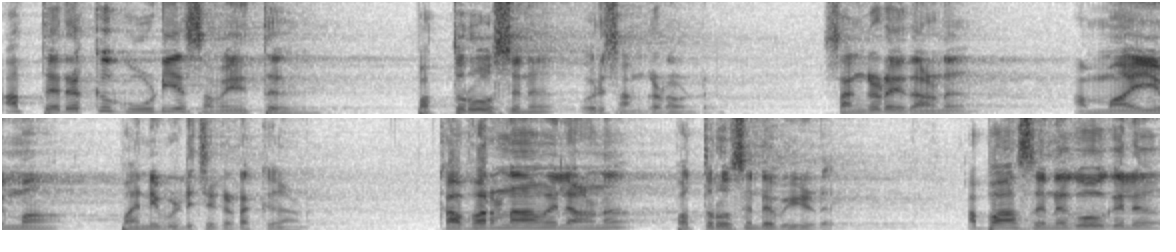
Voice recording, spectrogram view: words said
ആ തിരക്ക് കൂടിയ സമയത്ത് പത്രോസിന് ഒരു സങ്കടമുണ്ട്. സങ്കടം ഇതാണ് അമ്മായിയമ്മ പനി പിടിച്ച് കിടക്കുകയാണ്. കവർണാമിലാണ് പത്രോസിന്റെ വീട്. അപ്പോൾ ആ സിനഗോഗിൽ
